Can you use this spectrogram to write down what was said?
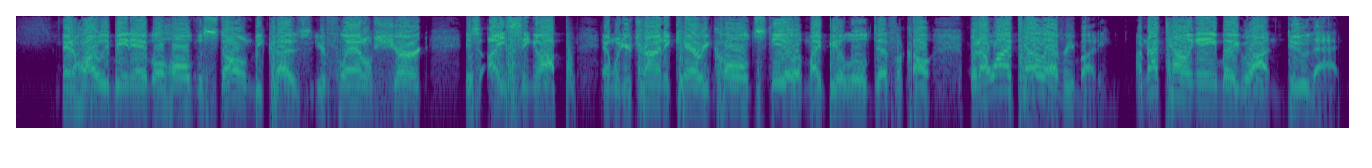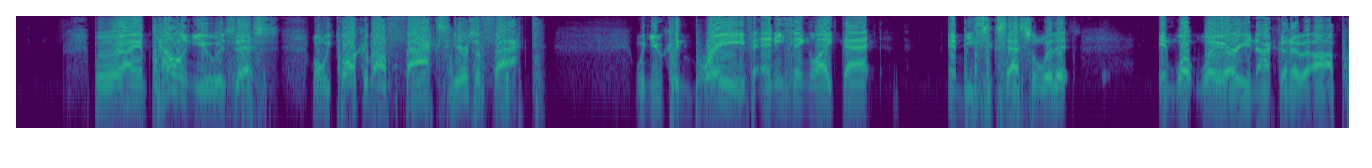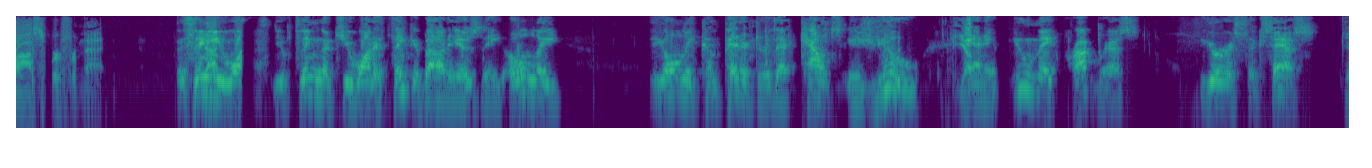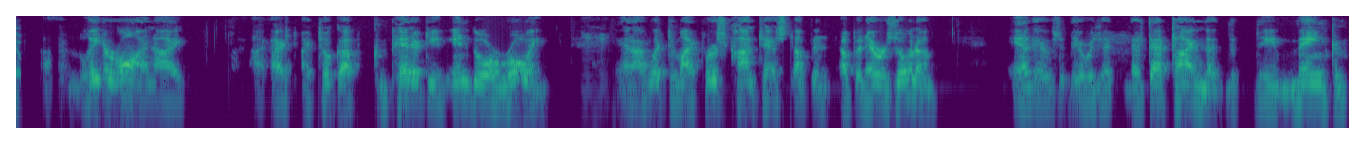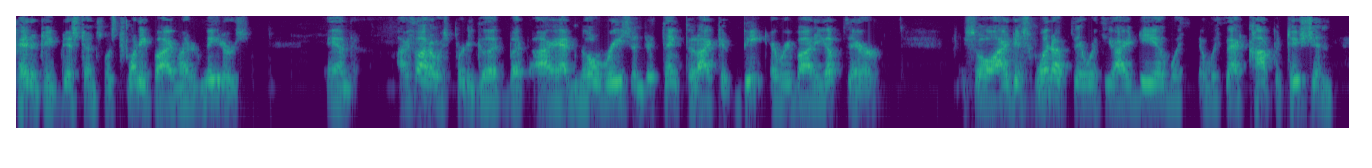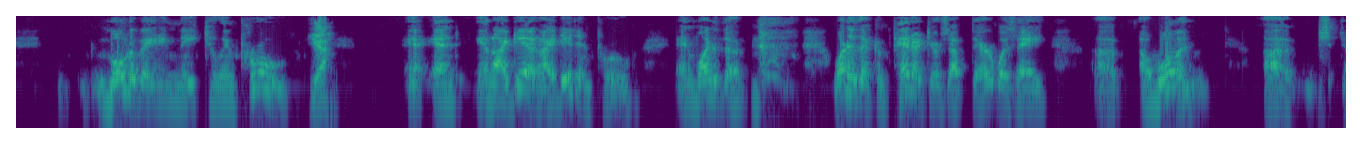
and hardly being able to hold the stone because your flannel shirt is icing up. And when you're trying to carry cold steel, it might be a little difficult. But I want to tell everybody I'm not telling anybody to go out and do that. But what I am telling you is this when we talk about facts, here's a fact. When you can brave anything like that and be successful with it, in what way are you not going to uh, prosper from that? The thing you want, the thing that you want to think about is the only, the only competitor that counts is you. Yep. And if you make progress, you're a success. Yep. Uh, later on, I, I, I took up competitive indoor rowing, Mm-hmm. and I went to my first contest up in up in Arizona, and there was there was a, at that time the, the the main competitive distance was 2,500 meters, and I thought I was pretty good, but I had no reason to think that I could beat everybody up there. So I just went up there with the idea with with that competition motivating me to improve Yeah. and, and and I did. I did improve. And one of the one of the competitors up there was a uh, a woman. Uh,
